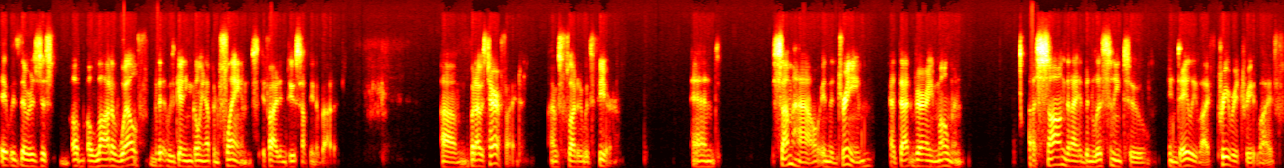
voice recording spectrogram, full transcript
It was there was just a, a lot of wealth that was getting going up in flames if I didn't do something about it. Um, but I was terrified. I was flooded with fear. And somehow in the dream, at that very moment, a song that I had been listening to in daily life, pre retreat life,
